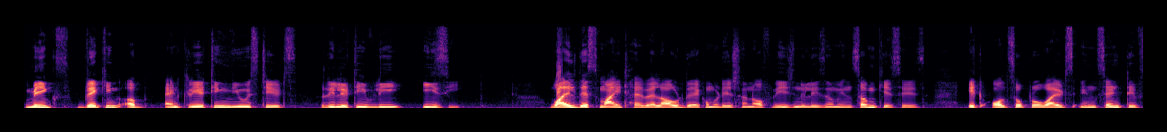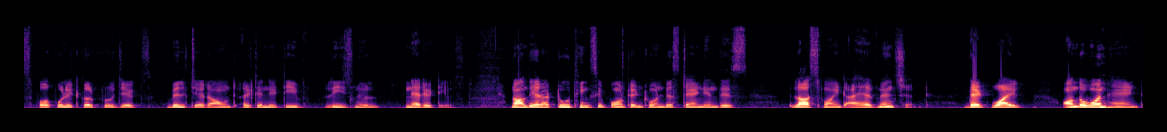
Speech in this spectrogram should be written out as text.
makes breaking up and creating new states relatively easy. While this might have allowed the accommodation of regionalism in some cases, it also provides incentives for political projects built around alternative regional narratives. Now, there are two things important to understand in this last point I have mentioned that while on the one hand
